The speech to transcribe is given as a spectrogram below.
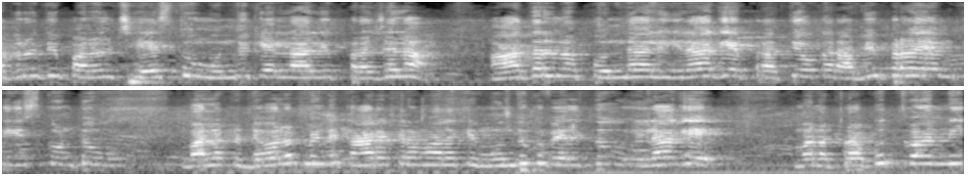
అభివృద్ధి పనులు చేస్తూ ముందుకెళ్ళాలి ప్రజల ఆదరణ పొందాలి. ఇలాగే ప్రతి ఒక్కరి అభిప్రాయం తీసుకుంటూ వాళ్ళకి డెవలప్మెంట్ కార్యక్రమాలకి ముందుకు వెళ్తూ ఇలాగే మన ప్రభుత్వాన్ని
